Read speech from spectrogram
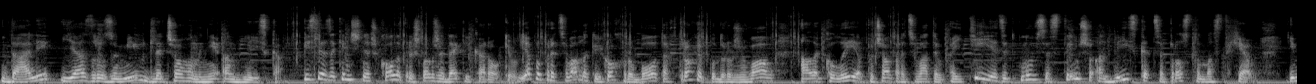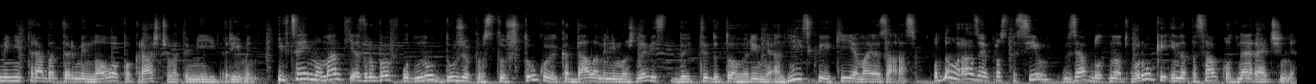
Далі я зрозумів, для чого мені англійська. Після закінчення школи пройшло вже декілька років. Я попрацював на кількох роботах, трохи подорожував. Але коли я почав працювати в IT, я зіткнувся з тим, що англійська це просто must have, і мені треба терміново покращувати мій рівень. І в цей момент я зробив одну дуже просту штуку, яка дала мені можливість дойти до того рівня англійської, який я маю зараз. Одного разу я просто сів, взяв блокнот в руки і написав одне речення:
